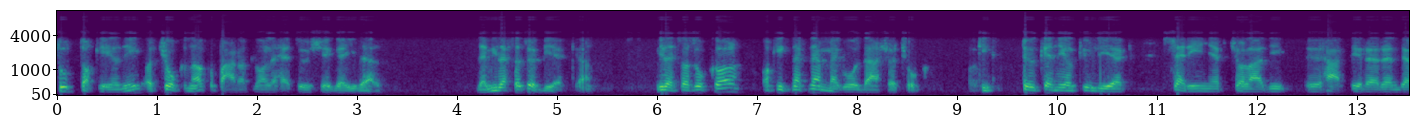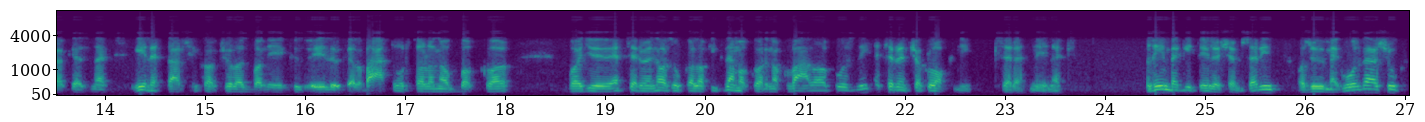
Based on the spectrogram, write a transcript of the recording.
tudtak élni a csoknak a páratlan lehetőségeivel. De mi lesz a többiekkel? Mi lesz azokkal, akiknek nem megoldás a csok? Akik tőkenélküliek, szerények, családi háttérrel rendelkeznek, élettársi kapcsolatban élőkkel, bátortalanabbakkal, vagy egyszerűen azokkal, akik nem akarnak vállalkozni, egyszerűen csak lakni szeretnének. Az én megítélésem szerint az ő megoldásuk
